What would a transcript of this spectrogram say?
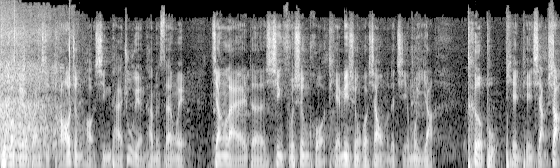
不过没有关系，调整好心态，祝愿他们三位将来的幸福生活、甜蜜生活，像我们的节目一样，特步天天向上。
